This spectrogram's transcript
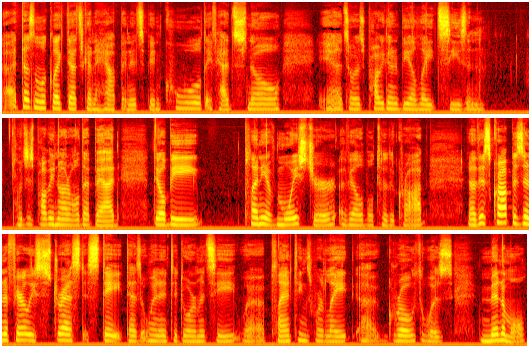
Uh, it doesn't look like that's going to happen. It's been cool, they've had snow, and so it's probably going to be a late season, which is probably not all that bad. There'll be plenty of moisture available to the crop. Now, this crop is in a fairly stressed state as it went into dormancy. Uh, plantings were late, uh, growth was minimal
